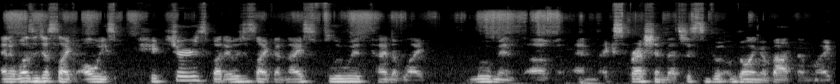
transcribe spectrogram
and it wasn't just like always pictures, but it was just like a nice fluid kind of like movement of an expression that's just go- going about them. Like,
